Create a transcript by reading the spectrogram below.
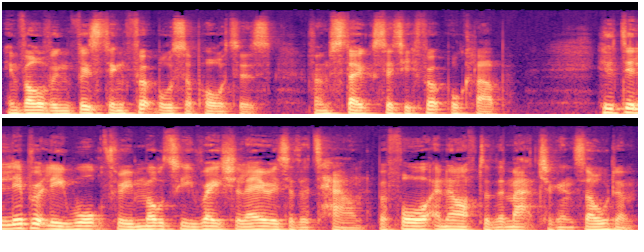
involving visiting football supporters from Stoke City Football Club, who deliberately walked through multi-racial areas of the town before and after the match against Oldham.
